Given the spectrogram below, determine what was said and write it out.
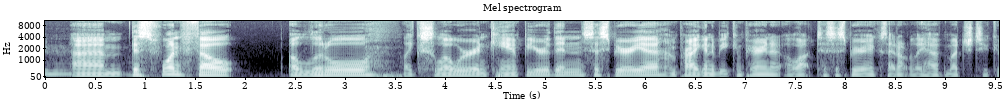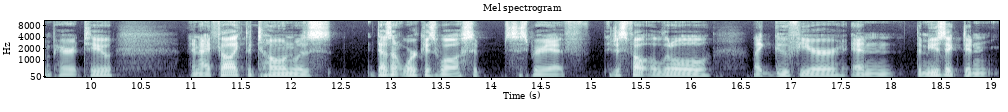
Mhm. Um, this one felt a little like slower and campier than Suspiria. I'm probably going to be comparing it a lot to Suspiria because I don't really have much to compare it to. And I felt like the tone was doesn't work as well as Sus- Suspiria. It, it just felt a little like goofier, and the music didn't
